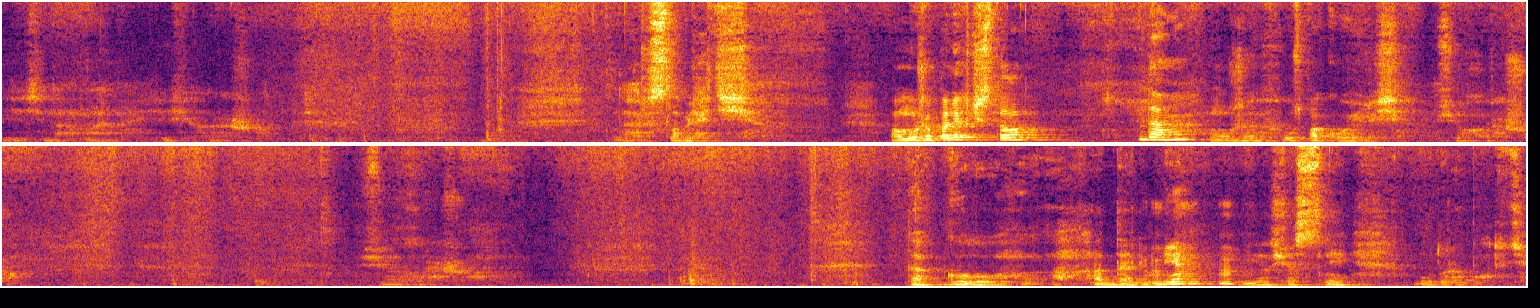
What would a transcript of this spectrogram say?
Здесь нормально, здесь хорошо. Да, расслабляйтесь. Вам уже полегче стало? Да. Мы уже успокоились. Все хорошо. Все хорошо. Так, голову отдали мне. Я сейчас с ней буду работать.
